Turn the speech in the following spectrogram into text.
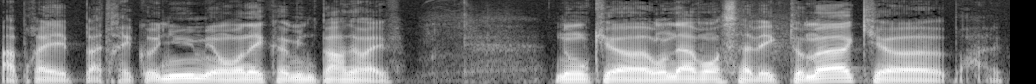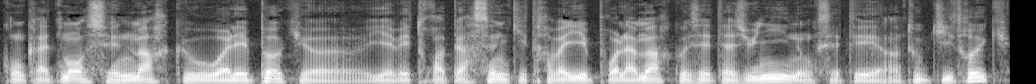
Après, pas très connu, mais on vendait quand même une part de rêve. Donc euh, on avance avec Tomac. Euh, bah, concrètement, c'est une marque où à l'époque, euh, il y avait trois personnes qui travaillaient pour la marque aux États-Unis, donc c'était un tout petit truc.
